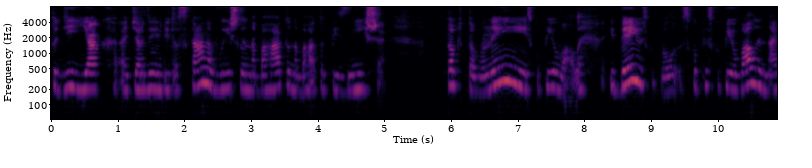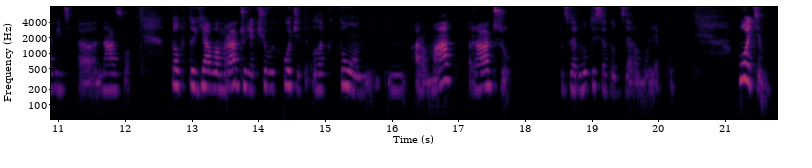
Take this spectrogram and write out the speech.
тоді як Giardini di Toscana вийшли набагато-набагато пізніше. Тобто вони скопіювали ідею, скопіювали навіть е, назву. Тобто, я вам раджу, якщо ви хочете лактонний аромат, раджу звернутися до Molecule. Потім Е,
